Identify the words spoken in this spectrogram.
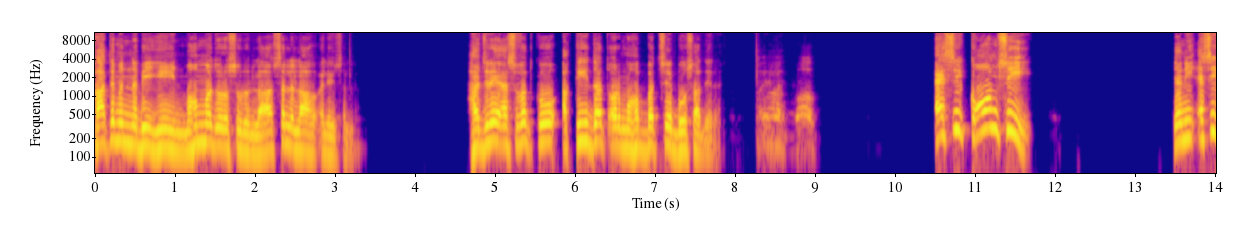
خاتم النبیین محمد رسول اللہ صلی اللہ علیہ وسلم حجر اسود کو عقیدت اور محبت سے بوسہ دے رہے ہیں ایسی کون سی یعنی ایسی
